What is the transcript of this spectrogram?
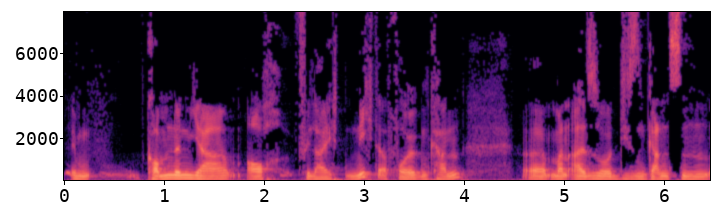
im kommenden Jahr auch vielleicht nicht erfolgen kann. Äh, man also diesen ganzen,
